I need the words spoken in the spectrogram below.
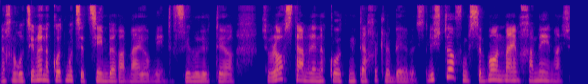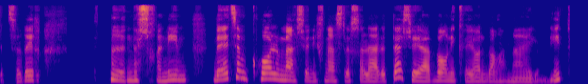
אנחנו רוצים לנקות מוצצים ברמה יומית אפילו יותר, עכשיו לא סתם לנקות מתחת לברז, לשטוף עם סבון מים חמים מה שצריך, נשכנים, בעצם כל מה שנכנס לחלל הפה שיעבור ניקיון ברמה היומית.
